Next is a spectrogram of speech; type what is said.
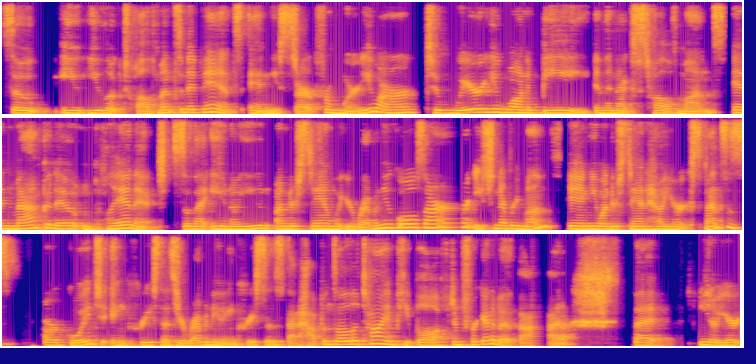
So you you look 12 months in advance and you start from where you are to where you want to be in the next 12 months and map it out and plan it so that you know you understand what your revenue goals are each and every month and you understand how your expenses are going to increase as your revenue increases. That happens all the time. People often forget about that. But you know, your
